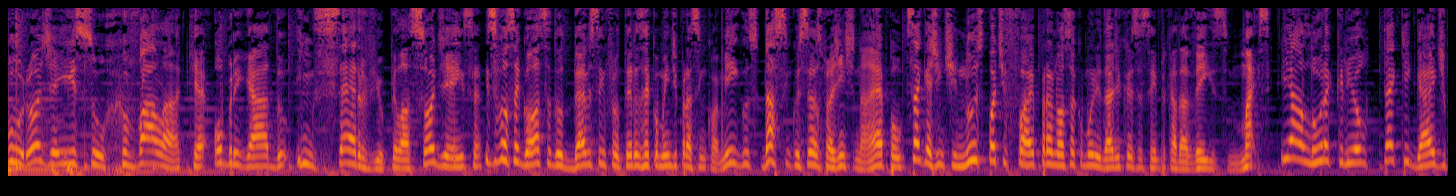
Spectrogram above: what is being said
por hoje é isso. Vala, que é obrigado em sérvio pela sua audiência. E se você gosta do Deve Sem Fronteiras, recomende para cinco amigos, dá cinco estrelas pra gente na Apple, segue a gente no Spotify pra nossa comunidade crescer sempre cada vez mais. E a Alura criou techguide.sh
